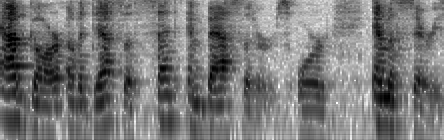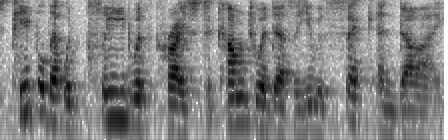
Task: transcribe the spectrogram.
Abgar of Edessa sent ambassadors or emissaries, people that would plead with Christ to come to Edessa. He was sick and dying.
